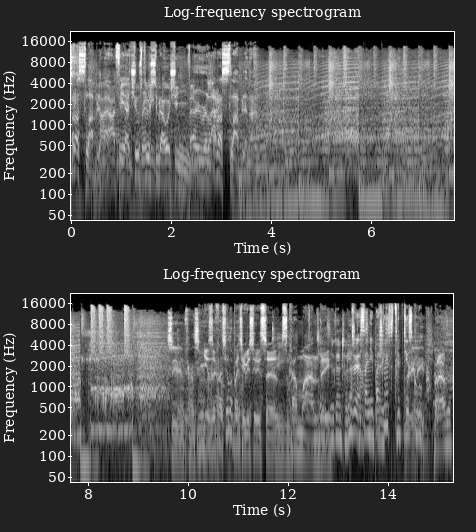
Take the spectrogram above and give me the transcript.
Расслабленно. Я чувствую себя очень расслабленно. Не захотела пойти веселиться с командой? Джесс, они пошли в стриптиз-клуб. Правда?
